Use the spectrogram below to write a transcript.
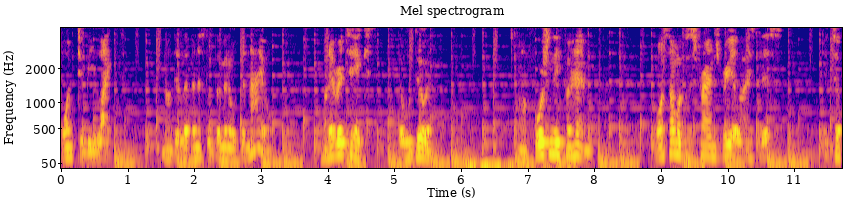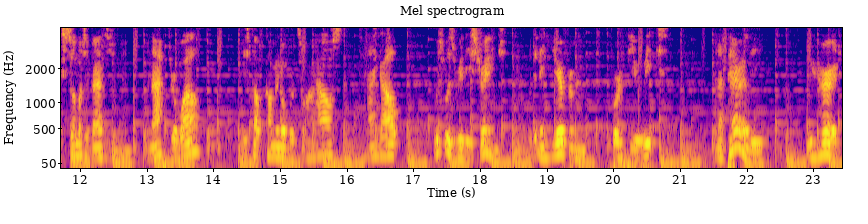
want to be liked. You know, they live in a subliminal denial. Whatever it takes, they will do it. And unfortunately for him, once some of his friends realized this, they took so much advantage of him. And after a while, he stopped coming over to our house to hang out, which was really strange. We didn't hear from him for a few weeks. And apparently, we heard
